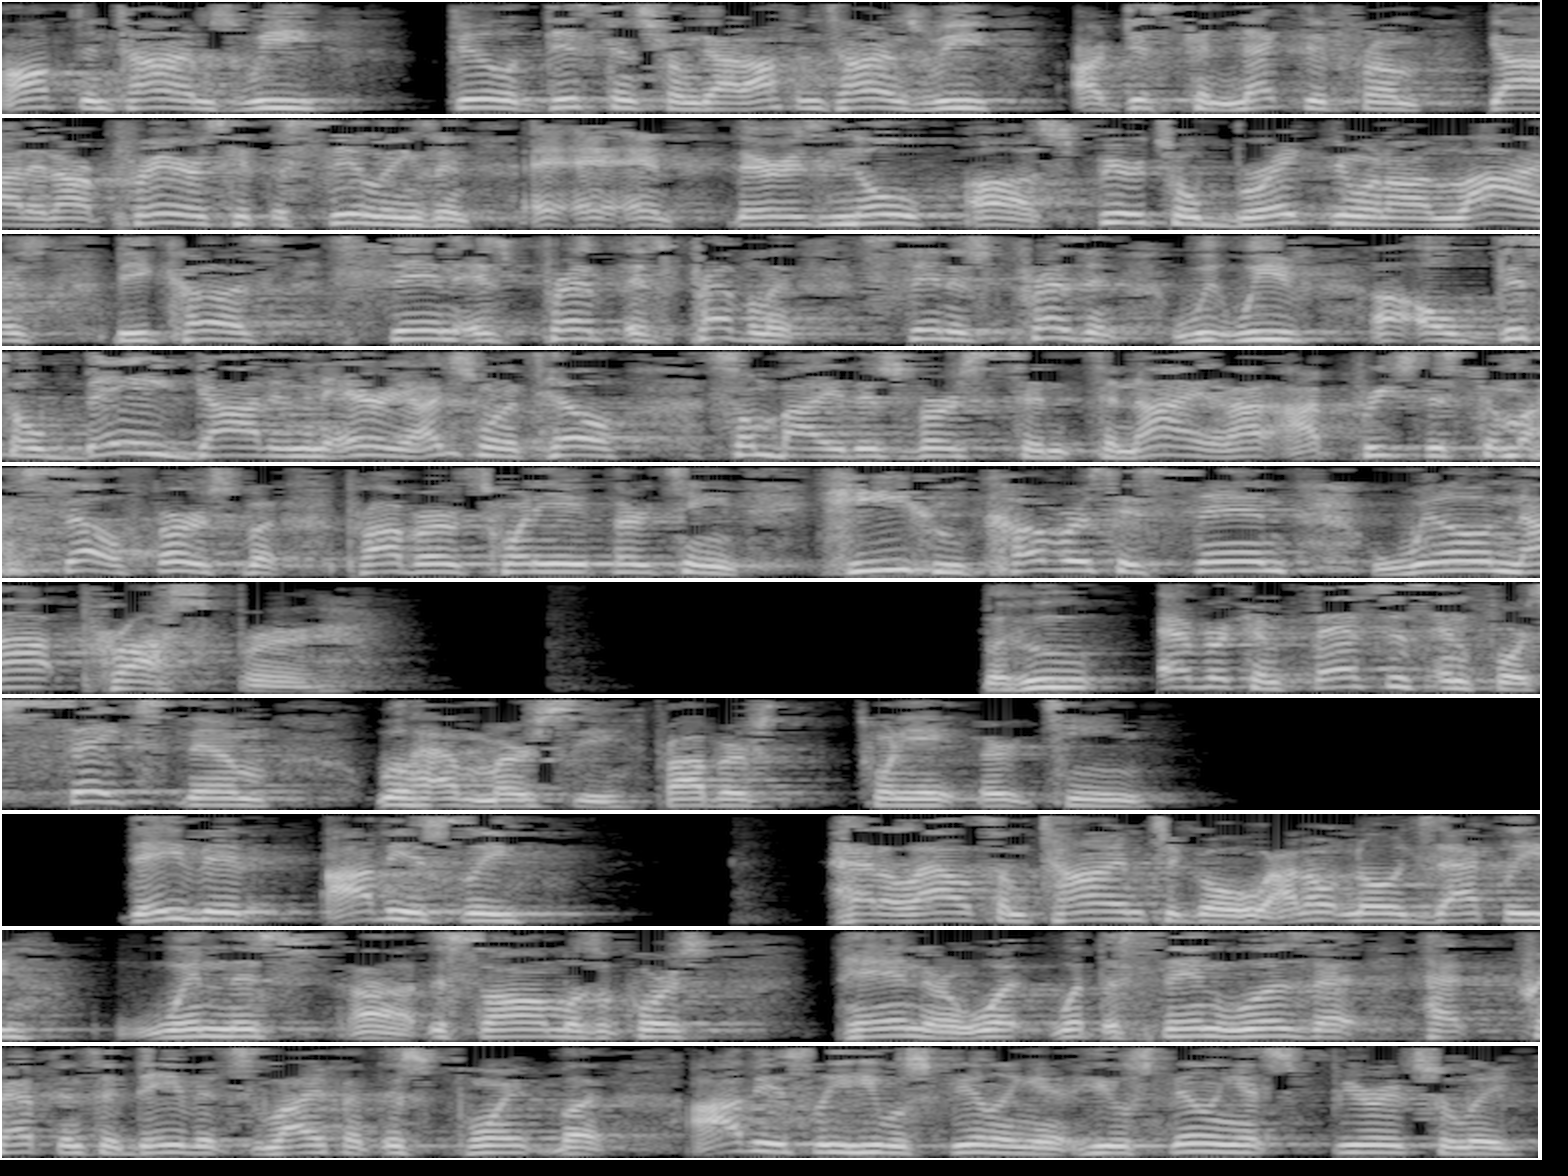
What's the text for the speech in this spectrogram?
Oftentimes we feel distance from God. Oftentimes we are disconnected from God and our prayers hit the ceilings and, and, and there is no uh, spiritual breakthrough in our lives because sin is, pre- is prevalent. Sin is present. We, have uh, disobeyed God in an area. I just want to tell somebody this verse to, tonight and I, I preach this to myself first, but Proverbs 28, 13. He who covers his sin will not prosper. But whoever confesses and forsakes them will have mercy. Proverbs 28, 13. David obviously had allowed some time to go. I don't know exactly when this, uh, this psalm was of course penned or what, what the sin was that had crept into David's life at this point, but obviously he was feeling it. He was feeling it spiritually.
